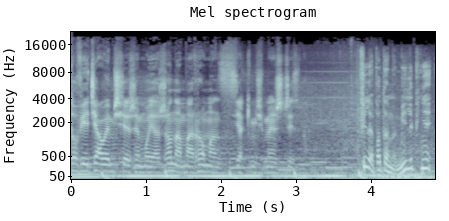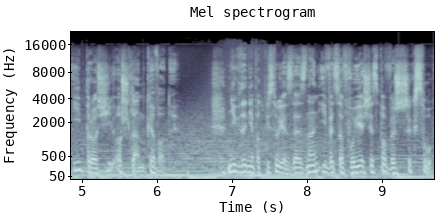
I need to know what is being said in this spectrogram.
Dowiedziałem się, że moja żona ma romans z jakimś mężczyzną. Chwilę potem milknie i prosi o szklankę wody. Nigdy nie podpisuje zeznań i wycofuje się z powyższych słów.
